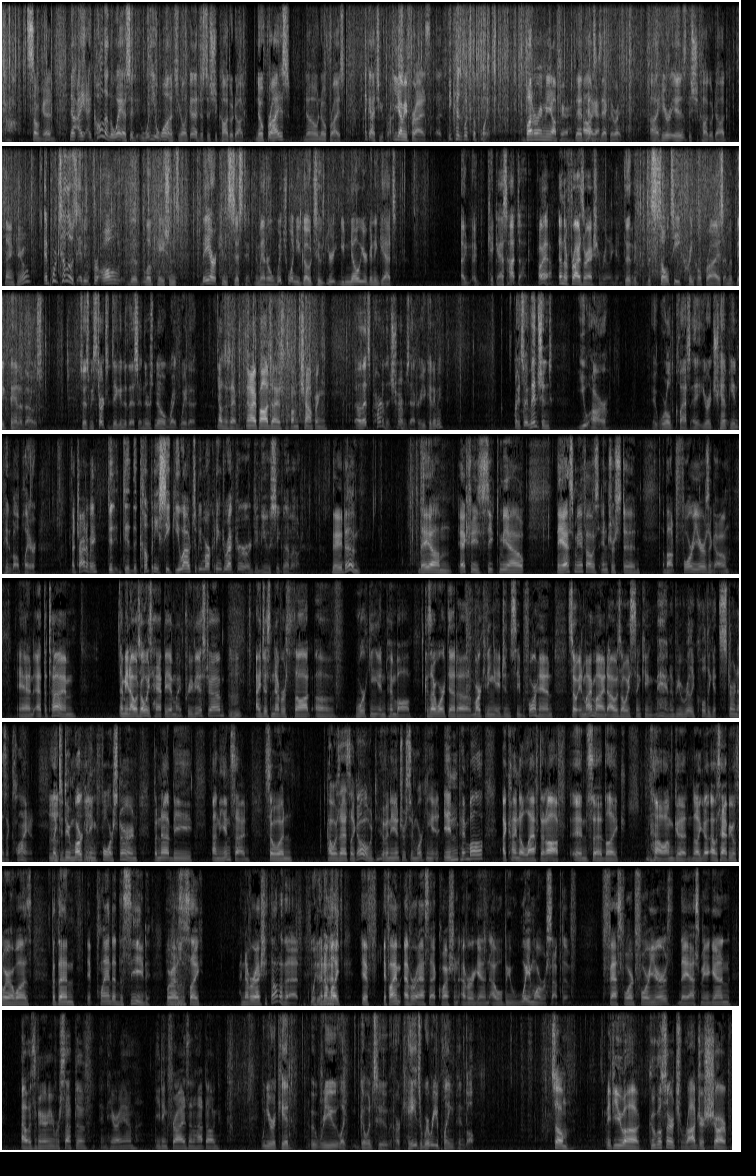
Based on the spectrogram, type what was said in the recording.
It's so good. Now, I, I called on the way. I said, "What do you want?" And you're like, "Ah, just a Chicago dog. No fries? No, no fries. I got you fries. You got me fries. Uh, because what's the point? buttering me up here. That, like that's it. exactly right. Uh, here is the Chicago dog. Thank you. And Portillo's, I mean, for all the locations, they are consistent. No matter which one you go to, you're you know you're going to get a, a kick-ass hot dog. Oh yeah, and their fries are actually really good. The, the the salty crinkle fries. I'm a big fan of those. So as we start to dig into this, and there's no right way to. I was just saying, and I apologize if I'm chomping. Oh, that's part of the charm, Zach. Are you kidding me? All right. So I mentioned you are a world class. uh, You're a champion pinball player. I try to be. Did did the company seek you out to be marketing director, or did you seek them out? They did. They um actually seeked me out. They asked me if I was interested about four years ago, and at the time, I mean, I was always happy at my previous job. Mm-hmm. I just never thought of working in pinball because I worked at a marketing agency beforehand. So in my mind, I was always thinking, man, it'd be really cool to get Stern as a client, like to do marketing for Stern, but not be on the inside. So when I was asked like, "Oh, do you have any interest in working in, in pinball?" I kind of laughed it off and said like, "No, I'm good." Like I was happy with where I was, but then it planted the seed where I was just like, I never actually thought of that. Wait a and I'm like, if if I'm ever asked that question ever again, I will be way more receptive. Fast forward 4 years, they asked me again. I was very receptive and here I am eating fries and a hot dog. When you were a kid, were you like going to arcades, or where were you playing pinball? So, if you uh, Google search Roger Sharpe,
